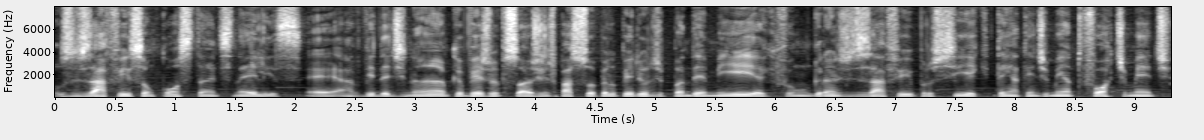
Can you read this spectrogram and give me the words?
os desafios são constantes, né, Elis? É, a vida é dinâmica, eu vejo só, a gente passou pelo período de pandemia, que foi um grande desafio para o CIA, que tem atendimento fortemente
